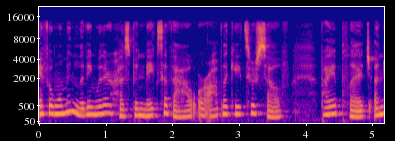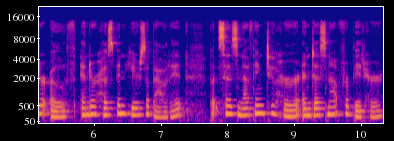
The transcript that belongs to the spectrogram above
If a woman living with her husband makes a vow or obligates herself by a pledge under oath, and her husband hears about it, but says nothing to her and does not forbid her,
